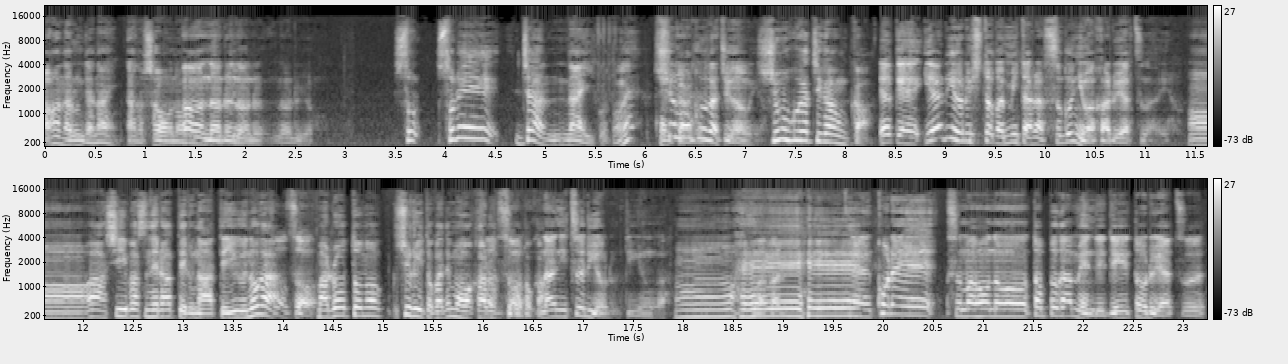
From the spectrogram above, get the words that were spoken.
ああなるんじゃない？あの、竿の。ああ、なるなる、なるよ。そ、それじゃないことね？種目が違うんよ。種目が違うんか。やけん、やりよる人が見たらすぐにわかるやつなんよ。あーあー、シーバス狙ってるなっていうのが、そうそうまあ、ロットの種類とかでもわかるってそうことか。何釣りよるっていうんが。うーん、へえ、これ、スマホのトップ画面でデートるやつ、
